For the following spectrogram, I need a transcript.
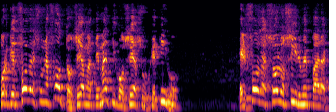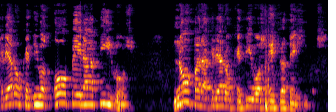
Porque FODA es una foto, sea matemático o sea subjetivo. El FODA solo sirve para crear objetivos operativos, no para crear objetivos estratégicos.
